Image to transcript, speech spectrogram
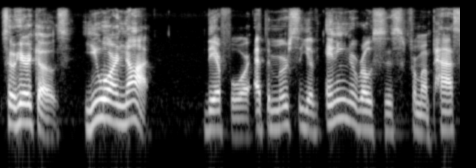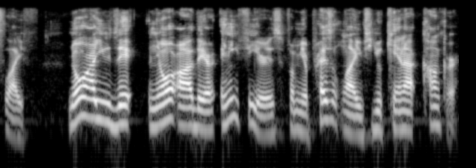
So here it goes. You are not, therefore, at the mercy of any neurosis from a past life, nor are you there, nor are there any fears from your present lives you cannot conquer.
